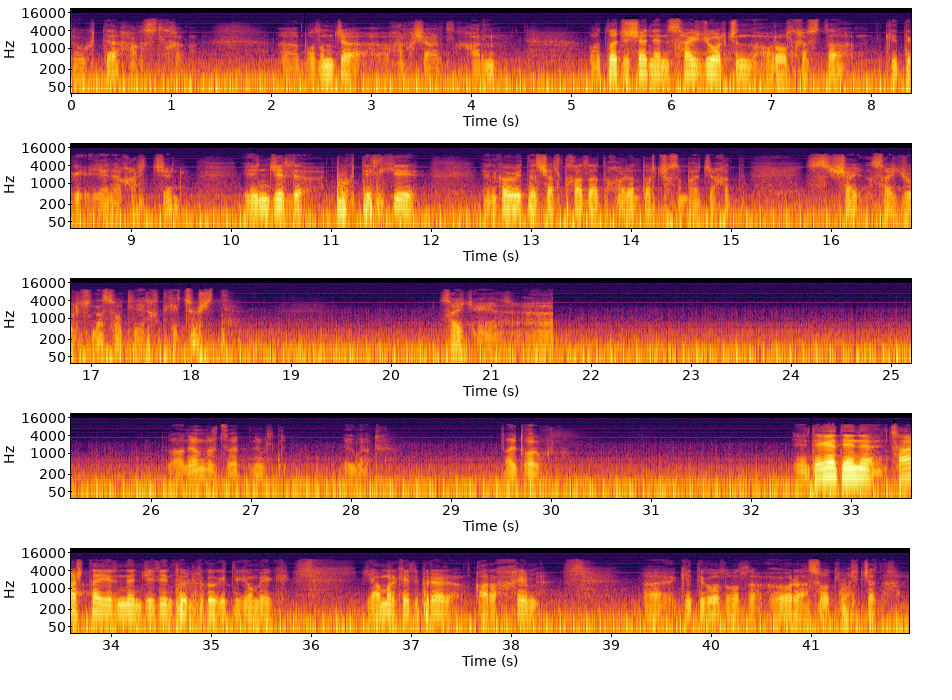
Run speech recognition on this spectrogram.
төвөгтэй хагаслах боломж харах шаардлага гарна. Одоо жишээ нь энэ сая жуулч нь оруулах ёстой гэдэг яриа гарч байна. Энэ жил бүх дэлхий энэ ковидоос шалтгаалаад хорионд орчихсон байж хахад сая жуулчнаас асуудал ярихд хэцүү шүү дээ. Сая За нэмдэр цайд нэмэлт 1 минут. 2 дугаар. Тийм тэгээд энэ цаашдаа ирнэ жилийн төлөвлөгөө гэдэг юмыг ямар хэлбэрээр гаргах юм гэдэг бол өөр асуудал болчиход байна.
